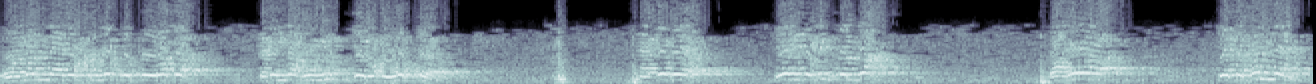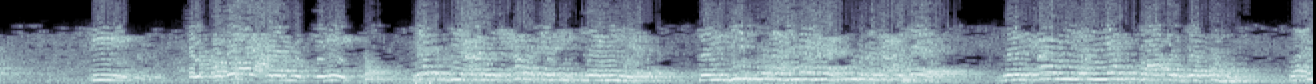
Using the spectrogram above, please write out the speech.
ومن لا يحلق صورته فإنه يسجل أو يقتل هكذا يجد حزب البحر. وهو يتفنن في القضاء على المسلمين. يقضي على الحركة الإسلامية. فيذيق أهلها سوء العذاب. ويحاول أن يقطع أرزاقهم وأن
